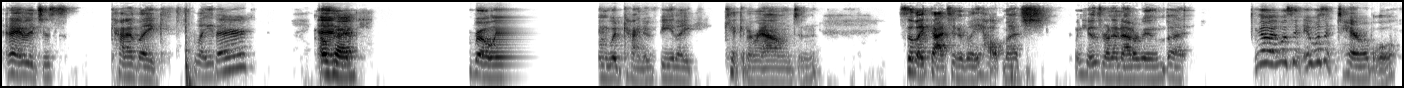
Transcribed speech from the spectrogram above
and I would just kind of like lay there. And Okay. Rowan would kind of be like kicking around, and so like that didn't really help much when he was running out of room. But no, it wasn't. It wasn't terrible.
